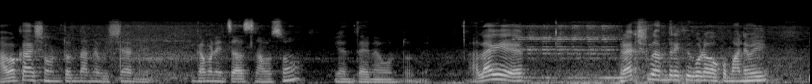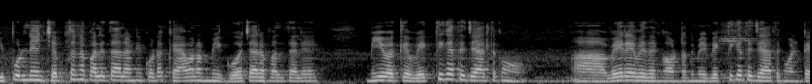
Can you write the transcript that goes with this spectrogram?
అవకాశం ఉంటుందన్న విషయాన్ని గమనించాల్సిన అవసరం ఎంతైనా ఉంటుంది. అలాగే ప్రేక్షకులందరికీ కూడా ఒక మనవి. ఇప్పుడు నేను చెప్తున్న ఫలితాలన్నీ కూడా కేవలం మీ గోచార ఫలితాలే. మీ యొక్క వ్యక్తిగత జాతకం వేరే విధంగా ఉంటుంది. మీ వ్యక్తిగత జాతకం అంటే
